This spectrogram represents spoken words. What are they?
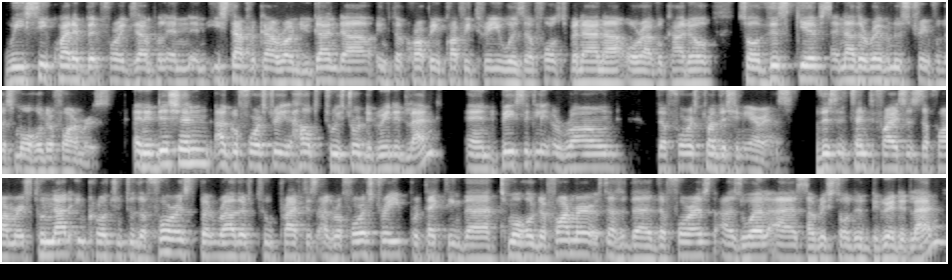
We see quite a bit, for example, in, in East Africa around Uganda, intercropping coffee tree with a false banana or avocado. So this gives another revenue stream for the smallholder farmers. In addition, agroforestry helps to restore degraded land and basically around the forest transition areas. This incentivizes the farmers to not encroach into the forest, but rather to practice agroforestry, protecting the smallholder farmer, the, the forest, as well as uh, restore the degraded land.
